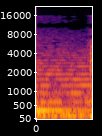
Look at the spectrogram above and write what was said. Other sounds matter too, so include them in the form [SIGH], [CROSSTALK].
Thank you.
